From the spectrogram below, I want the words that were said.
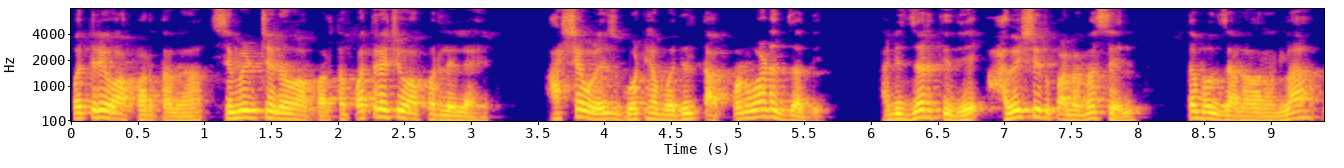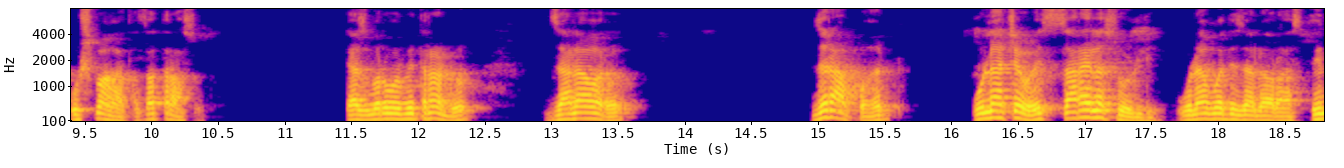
पत्रे वापरताना सिमेंटचे न वापरता पत्र्याचे वापरलेले आहेत. अशा वेळेस गोठ्यामधील तापमान वाढत जाते आणि जर तिथे हवेशीरपणा नसेल तर मग जनावरांना उष्माघाताचा त्रास होतो. त्याचबरोबर मित्रांनो जनावर जर आपण उन्हाच्या वेळेस चारायला सोडली उन्हामध्ये जनावरं असतील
